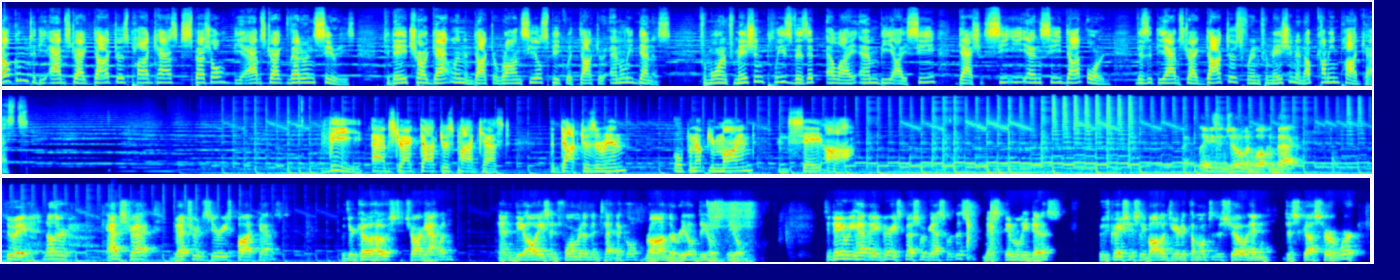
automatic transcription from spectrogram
Welcome to the Abstract Doctors Podcast special, the Abstract Veterans Series. Today, Char Gatlin and Dr. Ron Seel speak with Dr. Emily Dennis. For more information, please visit limbic cenc.org. Visit the Abstract Doctors for information and upcoming podcasts. The Abstract Doctors Podcast. The doctors are in. Open up your mind and say ah. Ladies and gentlemen, welcome back to a, another Abstract Veteran Series podcast with your co host, Char Gatlin, and the always informative and technical Ron, the real deal Steele. Today we have a very special guest with us, Miss Emily Dennis, who's graciously volunteered to come onto the show and discuss her work.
